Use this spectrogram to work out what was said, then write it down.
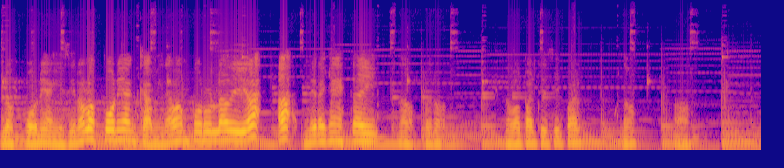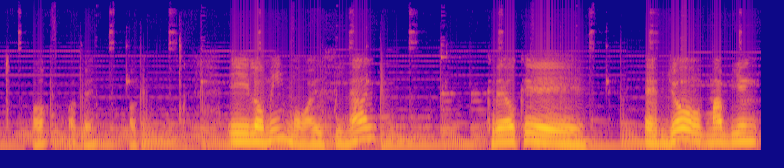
los ponían. Y si no los ponían, caminaban por un lado y ah, ah, mira quién está ahí. No, pero no va a participar. No, no. Oh, ok, ok. Y lo mismo, al final, creo que eh, yo más bien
